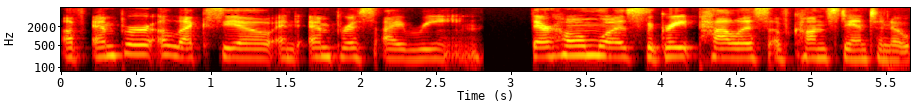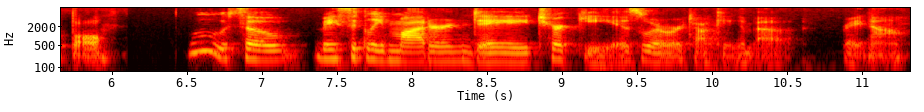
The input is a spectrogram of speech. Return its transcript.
of Emperor Alexio and Empress Irene. Their home was the Great Palace of Constantinople. Ooh, so basically modern day Turkey is where we're talking about right now.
